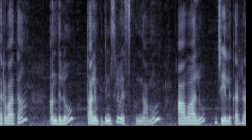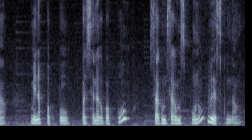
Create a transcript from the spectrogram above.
తర్వాత అందులో తాలింపు దినుసులు వేసుకుందాము. ఆవాలు జీలకర్ర మినప్పప్పు పచ్చనగపప్పు సగం సగం స్పూను వేసుకుందాము.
